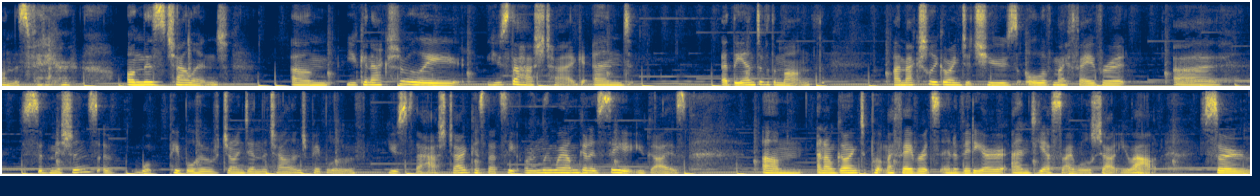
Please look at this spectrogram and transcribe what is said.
on this video, on this challenge, um, you can actually use the hashtag and at the end of the month, I'm actually going to choose all of my favorite uh, submissions of what people who have joined in the challenge, people who have used the hashtag, because that's the only way I'm going to see it, you guys. Um, and I'm going to put my favorites in a video, and yes, I will shout you out. So,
